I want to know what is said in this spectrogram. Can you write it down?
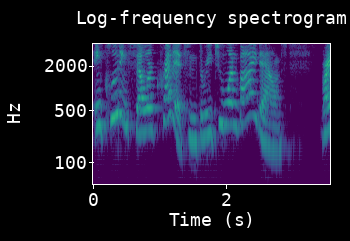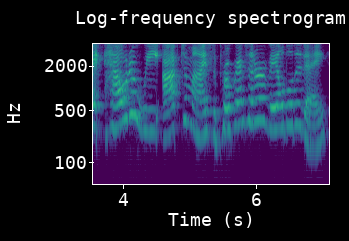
including seller credits and 321 buy downs, right? How do we optimize the programs that are available today?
